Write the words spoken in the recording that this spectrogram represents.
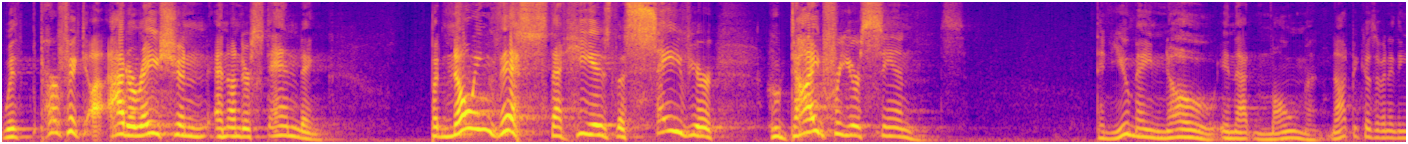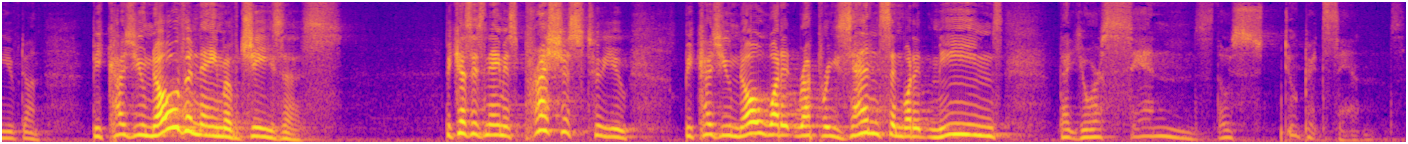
with perfect adoration and understanding. But knowing this, that He is the Savior who died for your sins, then you may know in that moment, not because of anything you've done, because you know the name of Jesus, because His name is precious to you, because you know what it represents and what it means that your sins, those stupid sins,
